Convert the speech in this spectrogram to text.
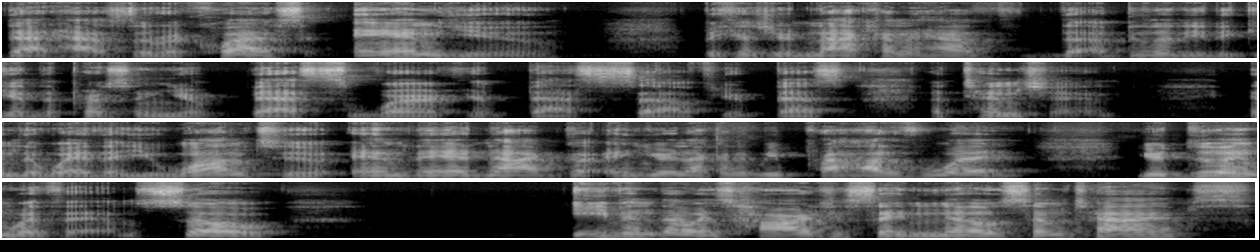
that has the request and you because you're not going to have the ability to give the person your best work, your best self, your best attention in the way that you want to and they're not go- and you're not going to be proud of what you're doing with them. So even though it's hard to say no sometimes,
